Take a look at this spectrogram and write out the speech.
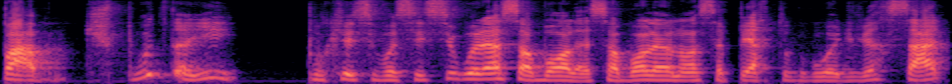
Pablo, disputa aí. Porque se você segurar essa bola, essa bola é nossa perto do gol adversário.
